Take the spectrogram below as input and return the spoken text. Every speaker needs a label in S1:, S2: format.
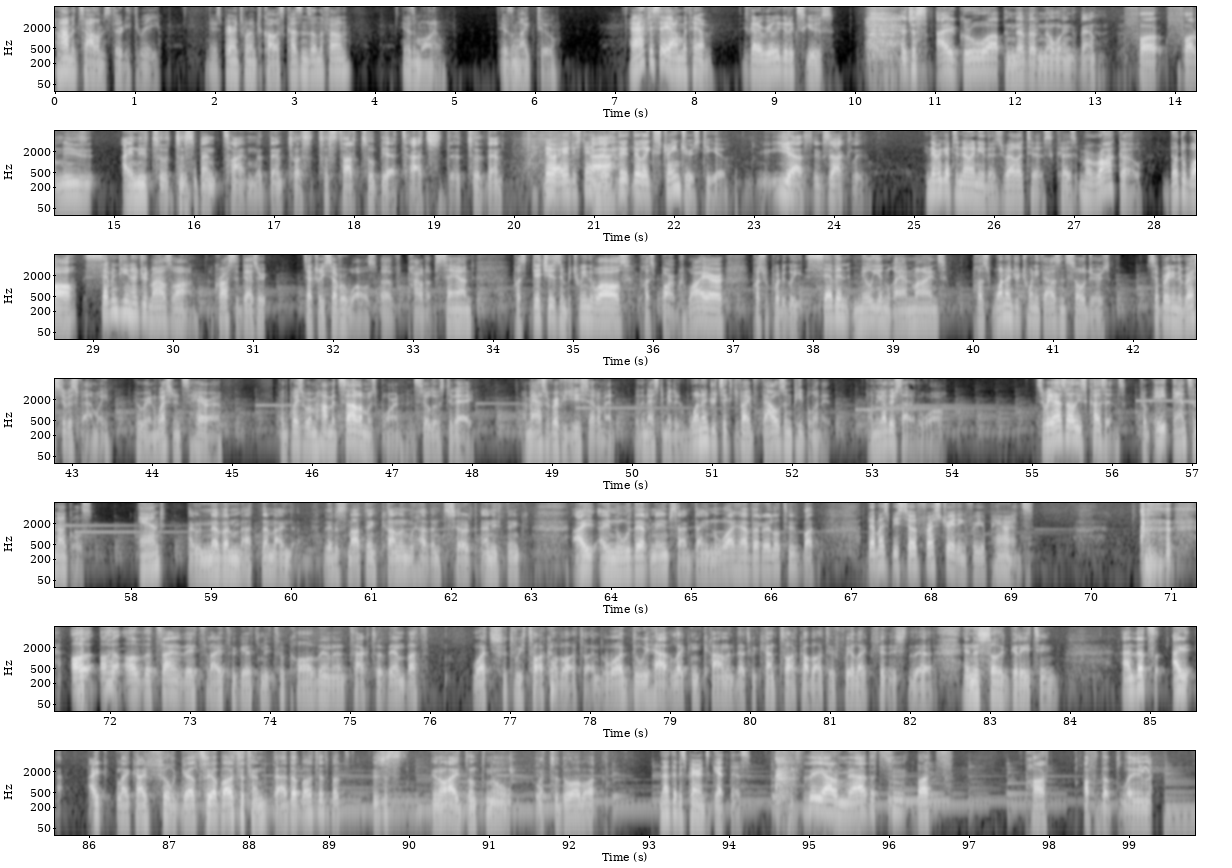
S1: Mohammed Salam's 33, and his parents want him to call his cousins on the phone. He doesn't want to. He doesn't like to. And I have to say, I'm with him. He's got a really good excuse.
S2: I just I grew up never knowing them. For for me, I need to, to spend time with them to to start to be attached to them.
S1: No, I understand. Uh, they're, they're, they're like strangers to you.
S2: Yes, exactly.
S1: You never got to know any of those relatives because Morocco built a wall 1,700 miles long across the desert. It's actually several walls of piled up sand, plus ditches in between the walls, plus barbed wire, plus reportedly 7 million landmines, plus 120,000 soldiers, separating the rest of his family, who were in Western Sahara, from the place where Mohammed Salam was born and still lives today. A massive refugee settlement with an estimated 165,000 people in it on the other side of the wall. So he has all these cousins from eight aunts and uncles and
S2: I never met them. I, there is nothing common. We haven't shared anything. I, I know their names and I know I have a relative, but.
S1: That must be so frustrating for your parents.
S2: all, all, all the time they try to get me to call them and talk to them, but what should we talk about and what do we have like in common that we can talk about if we like finish the initial greeting and that's i I like I feel guilty about it and bad about it, but it's just you know I don't know what to do about it.
S1: Not that his parents get this.
S2: they are mad at me, but part of the blame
